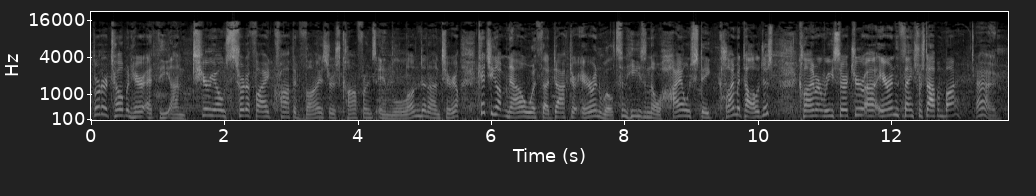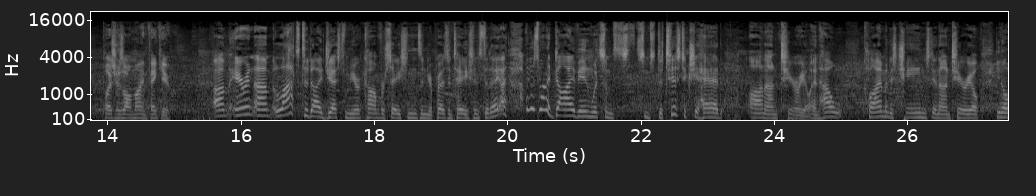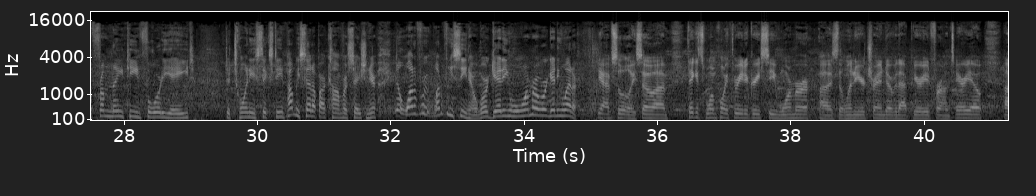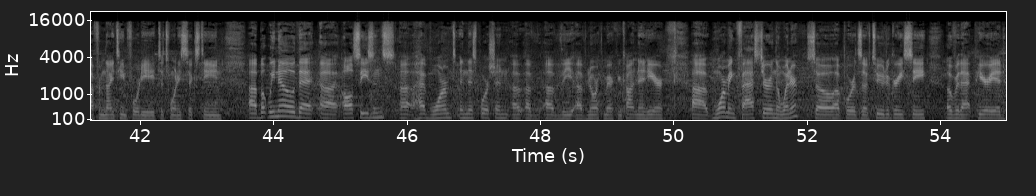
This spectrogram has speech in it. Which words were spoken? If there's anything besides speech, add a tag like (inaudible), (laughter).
Bernard Tobin here at the Ontario Certified Crop Advisors Conference in London, Ontario. Catching up now with uh, Dr. Aaron Wilson. He's an Ohio State climatologist, climate researcher. Uh, Aaron, thanks for stopping by. Ah, pleasure's all mine. Thank you. Um, Aaron, um, lots to digest from your conversations and your presentations today. I, I just want to dive in with some some statistics you had on Ontario and how climate has changed in Ontario. You know, from 1948 to 2016. Probably set up our conversation here. You know, what have we, what have we seen here? We're getting warmer. We're getting wetter. Yeah, absolutely. So um, I think it's 1.3 degrees C warmer uh, is the linear trend over that period for Ontario uh, from 1948 to 2016. Uh, but we know that uh, all seasons uh, have warmed in this portion of, of, of, the of North American continent here, uh, warming faster in the winter, so upwards of two degrees C over that period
